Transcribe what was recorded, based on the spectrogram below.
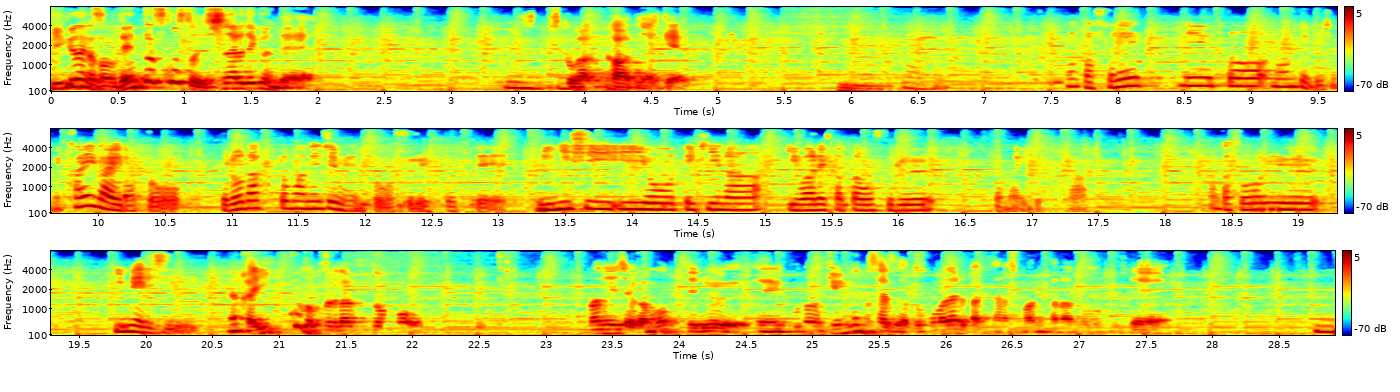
結局なんかその伝達コストで死なれていくんで、うん、人が関わるだけ、うんなんかそれで言うと、なんて言うんでしょうね、海外だとプロダクトマネジメントをする人って、ミニ CEO 的な言われ方をするじゃないですか。なんかそういうイメージ。なんか一個のプロダクトマネージャーが持ってる、えー、この権限のサイズがどこまであるかって話もあるかなと思ってて、うん、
